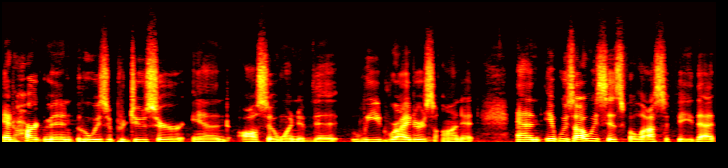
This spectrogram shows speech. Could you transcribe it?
Ed Hartmann, who was a producer and also one of the lead writers on it. And it was always his philosophy that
